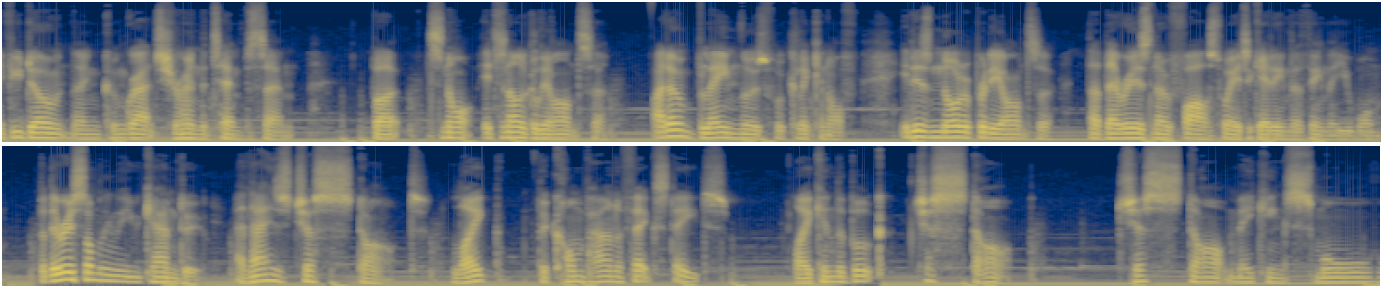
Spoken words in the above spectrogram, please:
If you don't, then congrats, you're in the 10%. But it's not, it's an ugly answer. I don't blame those for clicking off. It is not a pretty answer that there is no fast way to getting the thing that you want. But there is something that you can do, and that is just start. Like the compound effect states, like in the book, just start. Just start making small,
